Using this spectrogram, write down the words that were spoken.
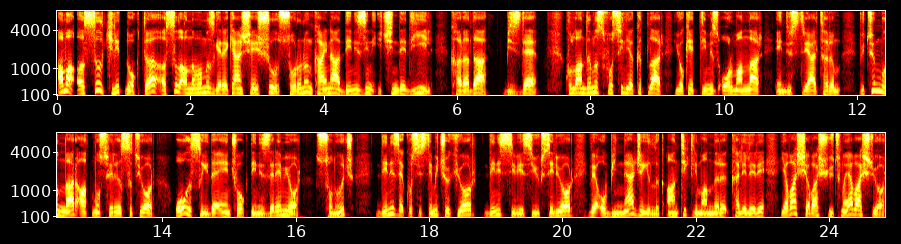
Ama asıl kilit nokta, asıl anlamamız gereken şey şu, sorunun kaynağı denizin içinde değil, karada, bizde. Kullandığımız fosil yakıtlar, yok ettiğimiz ormanlar, endüstriyel tarım, bütün bunlar atmosferi ısıtıyor. O ısıyı da en çok denizler emiyor. Sonuç, deniz ekosistemi çöküyor, deniz seviyesi yükseliyor ve o binlerce yıllık antik limanları, kaleleri yavaş yavaş yutmaya başlıyor.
